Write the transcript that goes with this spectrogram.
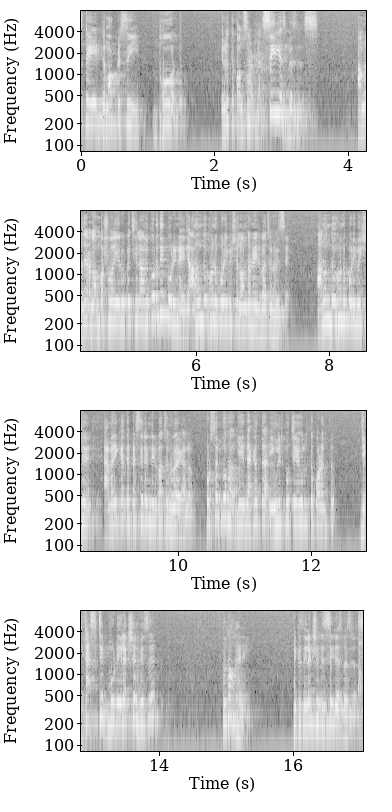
state democracy vote এগুলো তো কনসার্ট না সিরিয়াস বিজনেস আমরা যারা লম্বা সময় ইউরোপে ছিলাম, আমি কোনোদিন পড়ি নাই যে আনন্দ ঘন পরিবেশে লন্ডন নির্বাচন হয়েছে। আনন্দ ঘন পরিবেশে আমেরিকাতে প্রেসিডেন্ট নির্বাচন হয়ে গেল। পড়ছেন কোথাও? গিয়ে দেখেন তো ইংলিশ পত্রিকাগুলো তো পড়েন তো। যে ফেস্টিভ মুডে ইলেকশন হয়েছে, কোথাও হয়নি because election is serious business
